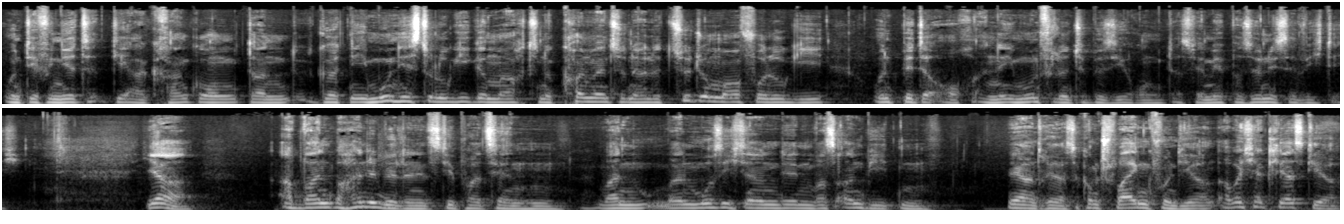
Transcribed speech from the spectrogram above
und definiert die Erkrankung. Dann gehört eine Immunhistologie gemacht, eine konventionelle Zytomorphologie und bitte auch eine Immunphänotypisierung. Das wäre mir persönlich sehr wichtig. Ja, ab wann behandeln wir denn jetzt die Patienten? Wann, wann muss ich denn denen was anbieten? Ja, Andreas, da kommt Schweigen von dir. Aber ich erkläre es dir.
